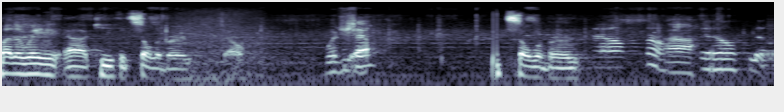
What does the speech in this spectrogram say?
By the way, uh, Keith, it's Solar Burn. So What'd you Yeah. say? it's Solar Burn. No. Uh, No, no.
